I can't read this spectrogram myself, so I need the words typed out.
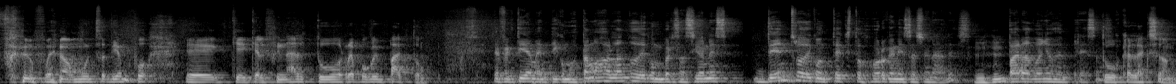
fue, fue mucho tiempo eh, que, que al final tuvo re poco impacto. Efectivamente, y como estamos hablando de conversaciones dentro de contextos organizacionales para dueños de empresas, Tú buscas la acción.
